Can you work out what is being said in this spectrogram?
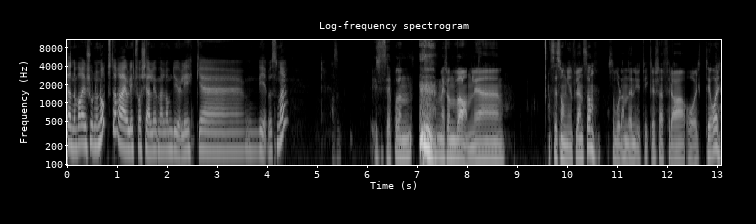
denne variasjonen oppstår, er jo litt forskjellig mellom de ulike virusene. Altså, hvis vi ser på den mer sånn vanlige sesonginfluensaen, altså hvordan den utvikler seg fra år til år,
